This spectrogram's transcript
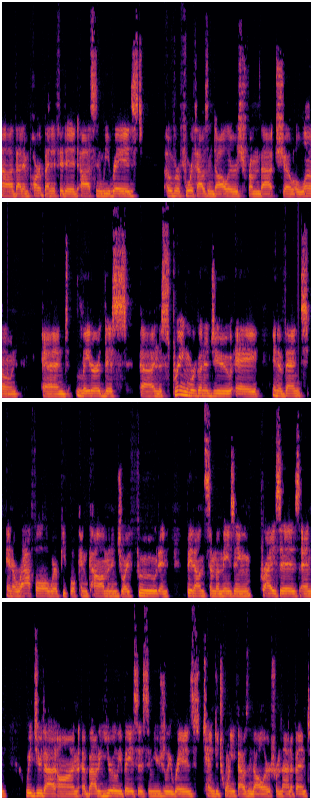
uh, that in part benefited us, and we raised over $4,000 from that show alone. And later this uh, in the spring, we're going to do a an event in a raffle where people can come and enjoy food and bid on some amazing prizes. And we do that on about a yearly basis and usually raise ten to twenty thousand dollars from that event.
